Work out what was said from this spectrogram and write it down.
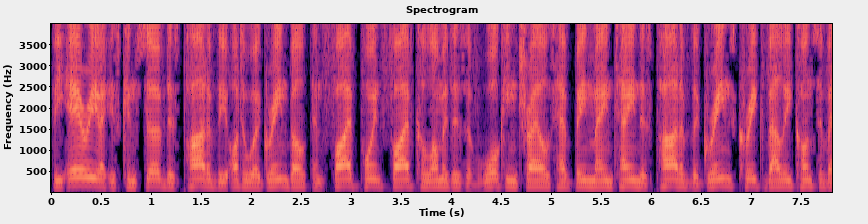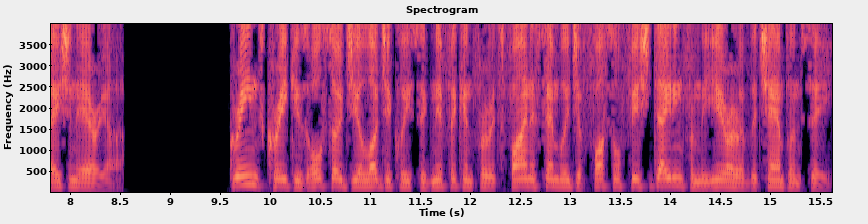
The area is conserved as part of the Ottawa Greenbelt and 5.5 km of walking trails have been maintained as part of the Greens Creek Valley Conservation Area. Greens Creek is also geologically significant for its fine assemblage of fossil fish dating from the era of the Champlain Sea.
